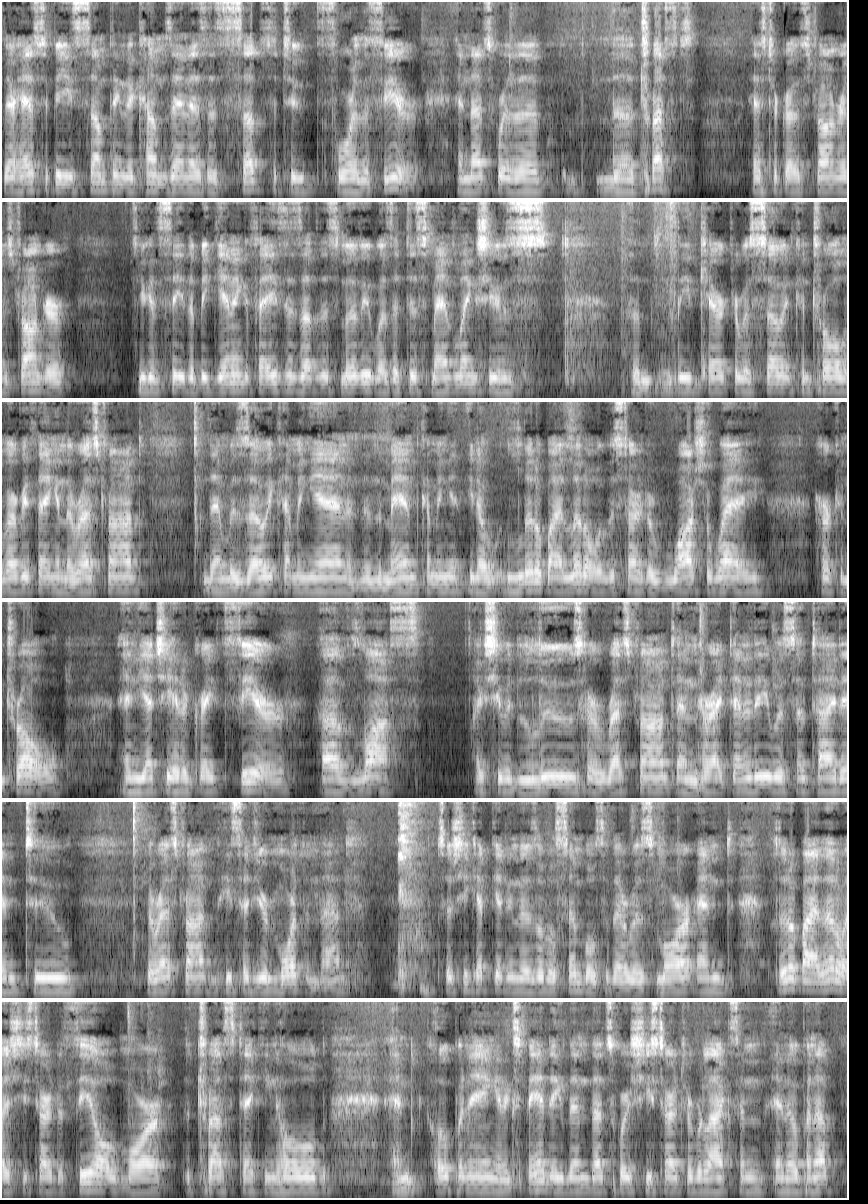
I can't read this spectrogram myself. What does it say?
there has to be something that comes in as a substitute for the fear, and that's where the the trust has to grow stronger and stronger. You can see the beginning phases of this movie was a dismantling. She was the lead character was so in control of everything in the restaurant then with Zoe coming in, and then the man coming in, you know, little by little it was starting to wash away her control, and yet she had a great fear of loss. Like she would lose her restaurant, and her identity was so tied into the restaurant. He said, "You're more than that." So she kept getting those little symbols that there was more, and little by little, as she started to feel more the trust taking hold, and opening and expanding, then that's where she started to relax and, and open up.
